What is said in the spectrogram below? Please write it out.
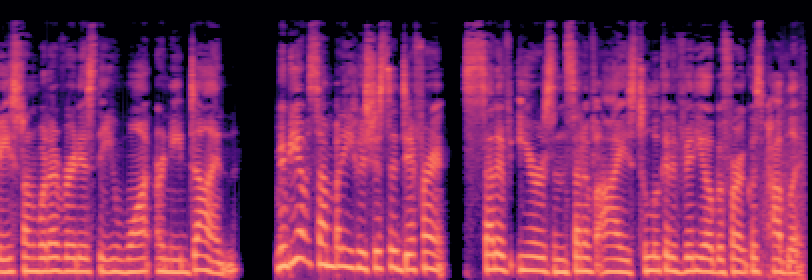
based on whatever it is that you want or need done. Maybe you have somebody who's just a different set of ears and set of eyes to look at a video before it goes public.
